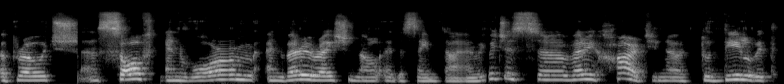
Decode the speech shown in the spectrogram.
approach, uh, soft and warm and very rational at the same time, which is uh, very hard, you know, to deal with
